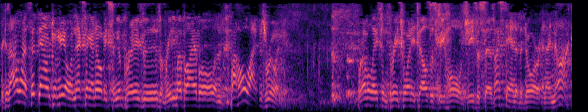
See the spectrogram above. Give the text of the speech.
because I don't want to sit down to a meal and next thing I know I'll be singing praises, I'm reading my Bible, and my whole life is ruined. Revelation 3:20 tells us, "Behold, Jesus says, I stand at the door and I knock.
